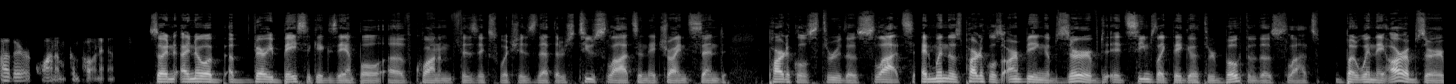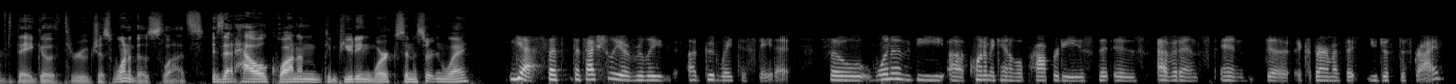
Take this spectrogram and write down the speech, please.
other quantum components. So I, I know a, a, very basic example of quantum physics, which is that there's two slots and they try and send particles through those slots. And when those particles aren't being observed, it seems like they go through both of those slots. But when they are observed, they go through just one of those slots. Is that how quantum computing works in a certain way? Yes, that's that's actually a really a good way to state it. So one of the uh, quantum mechanical properties that is evidenced in the experiment that you just described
